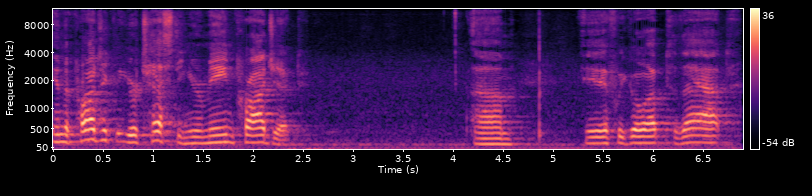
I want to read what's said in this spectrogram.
in the project that you're testing, your main project, um, if we go up to that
